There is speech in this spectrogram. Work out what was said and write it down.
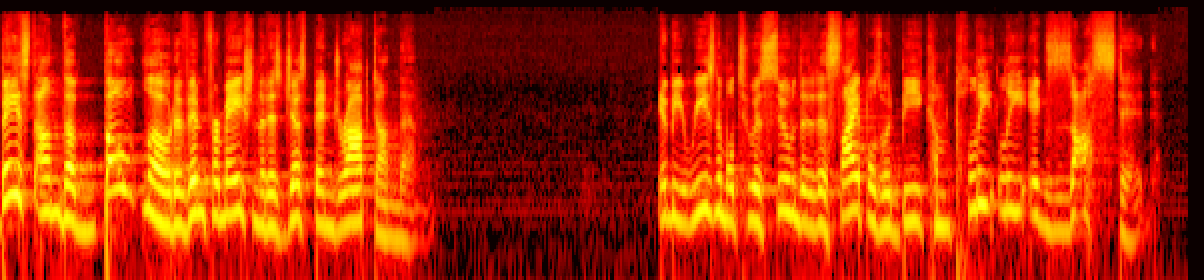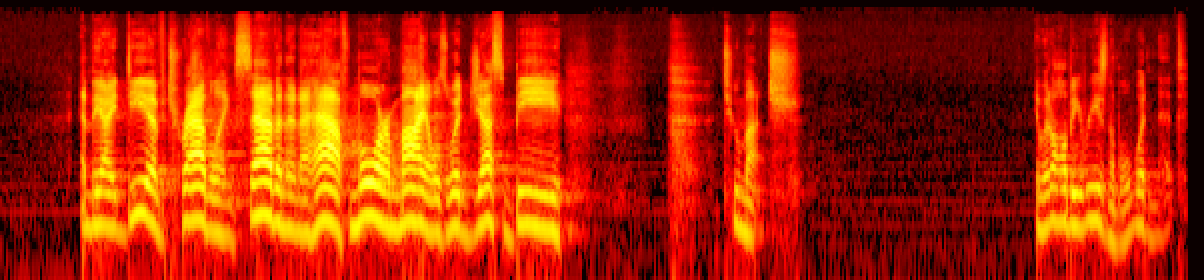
based on the boatload of information that has just been dropped on them. It would be reasonable to assume that the disciples would be completely exhausted and the idea of traveling seven and a half more miles would just be too much. It would all be reasonable, wouldn't it?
